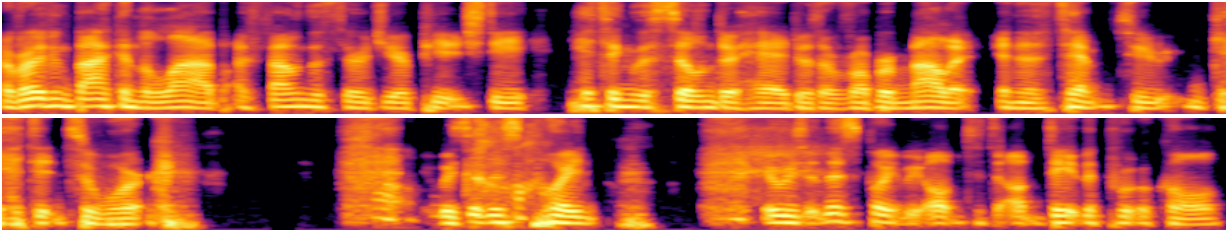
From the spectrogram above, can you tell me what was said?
Arriving back in the lab, I found the third year PhD hitting the cylinder head with a rubber mallet in an attempt to get it to work. Oh, It was at this point, it was at this point we opted to update the protocol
